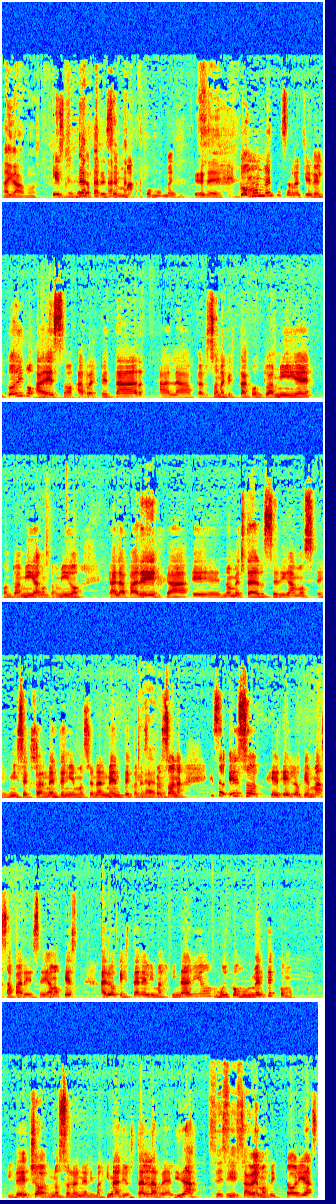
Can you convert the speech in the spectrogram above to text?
Ahí vamos. Eso es lo que aparece más comúnmente. Sí. Comúnmente se refiere el código a eso, a respetar a la persona que está con tu amiga, con tu amiga, con tu amigo, a la pareja, eh, no meterse, digamos, eh, ni sexualmente ni emocionalmente con esa persona. Eso, eso es lo que más aparece, digamos que es algo que está en el imaginario muy comúnmente como, y de hecho no solo en el imaginario, está en la realidad. Sí, ¿sí? sí, sí. Sabemos de historias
